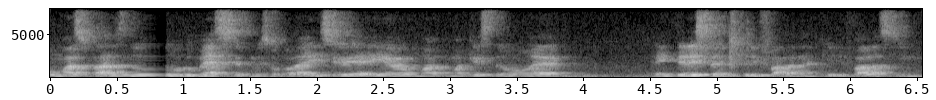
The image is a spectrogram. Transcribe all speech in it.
umas frases do, do Messi, você começou a falar isso, e aí é uma, uma questão é, é interessante que ele fala, né? Que ele fala assim,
